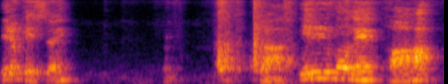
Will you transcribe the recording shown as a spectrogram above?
이렇게 있어요. 자, 일본의 과학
